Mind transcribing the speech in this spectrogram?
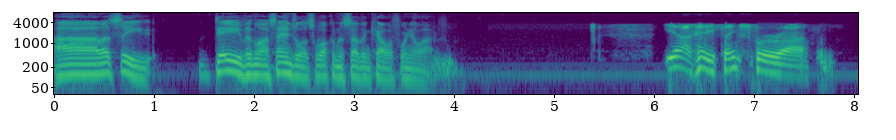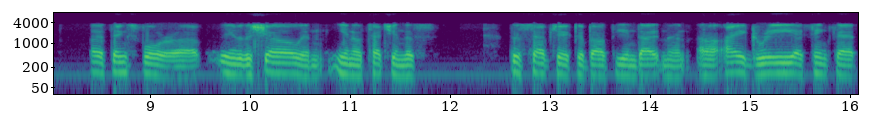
Uh, let's see. Dave in Los Angeles, welcome to Southern California Live. Yeah, hey, thanks for uh, uh, thanks for uh, you know the show and you know touching this this subject about the indictment. Uh, I agree. I think that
